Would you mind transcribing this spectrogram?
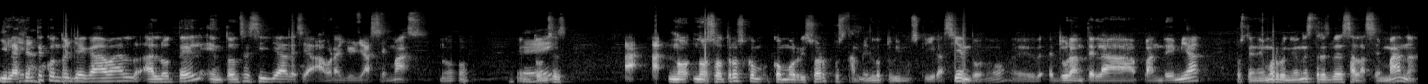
Y la gente cuando llegaba al, hotel, entonces sí ya decía, ahora yo ya sé más, ¿no? Entonces, nosotros como, resort, pues también lo tuvimos que ir haciendo, ¿no? Eh, durante la pandemia, pues tenemos reuniones tres veces a la semana.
